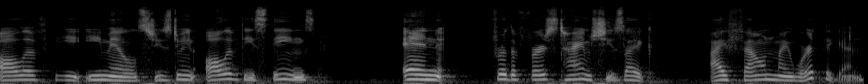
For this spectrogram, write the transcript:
all of the emails. She's doing all of these things. And for the first time, she's like, I found my worth again.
